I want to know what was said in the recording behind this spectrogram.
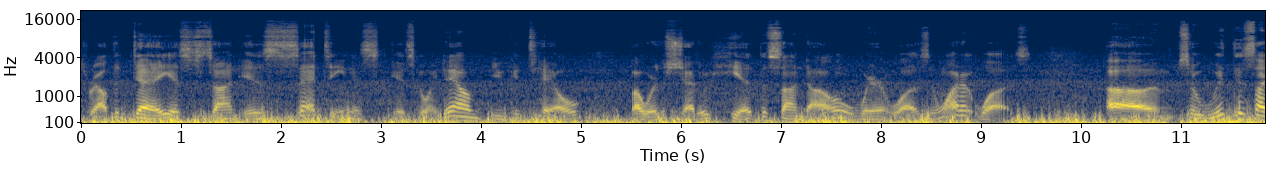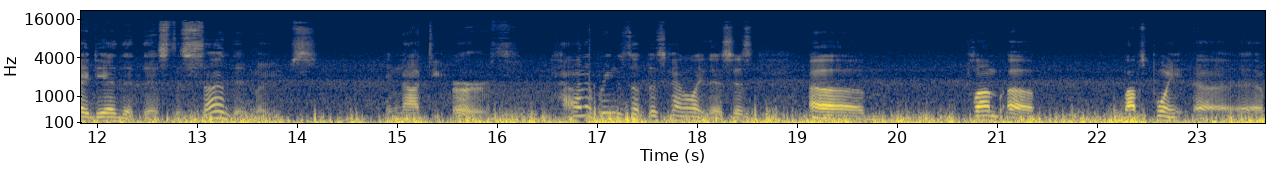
throughout the day, as the sun is setting, as it's going down, you could tell by where the shadow hit the sundial, where it was, and what it was. Um, so, with this idea that it's the sun that moves and not the earth, kind of brings up this kind of like this is um, Plumb, uh, Bob's point, uh, uh,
